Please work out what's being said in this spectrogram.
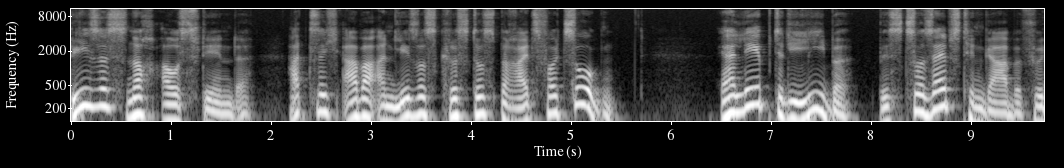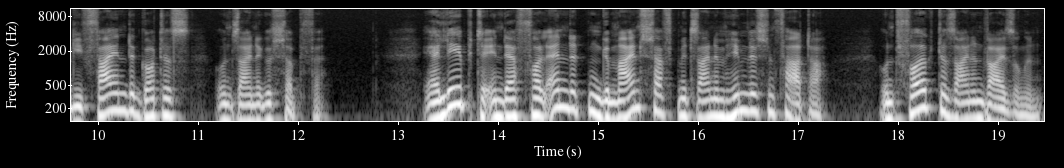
Dieses noch Ausstehende hat sich aber an Jesus Christus bereits vollzogen. Er lebte die Liebe bis zur Selbsthingabe für die Feinde Gottes und seine Geschöpfe. Er lebte in der vollendeten Gemeinschaft mit seinem himmlischen Vater und folgte seinen Weisungen.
